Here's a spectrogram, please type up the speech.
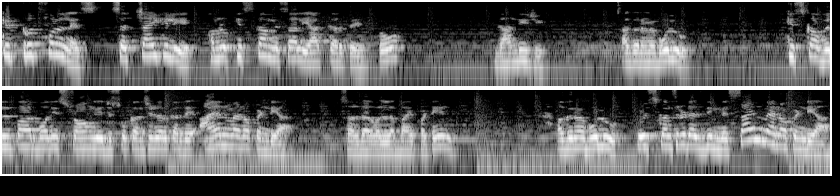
कि ट्रुथफुलनेस सच्चाई के लिए हम लोग किसका मिसाल याद करते हैं? तो गांधी जी, अगर मैं बोलूँ, किसका विल पावर बहुत ही स्ट्रांग है जिसको कंसिडर करते iron man of India Sardar Vallabh Bhai Patel? अगर मैं बोलूँ तो is considered as the missile man of India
